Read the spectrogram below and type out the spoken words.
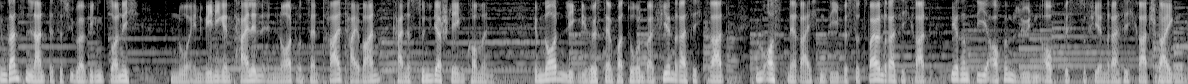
Im ganzen Land ist es überwiegend sonnig. Nur in wenigen Teilen in Nord- und Zentral-Taiwan kann es zu Niederschlägen kommen. Im Norden liegen die Höchsttemperaturen bei 34 Grad, im Osten erreichen sie bis zu 32 Grad, während sie auch im Süden auf bis zu 34 Grad steigen.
